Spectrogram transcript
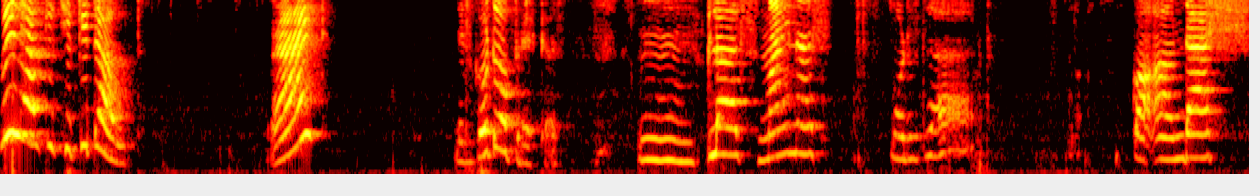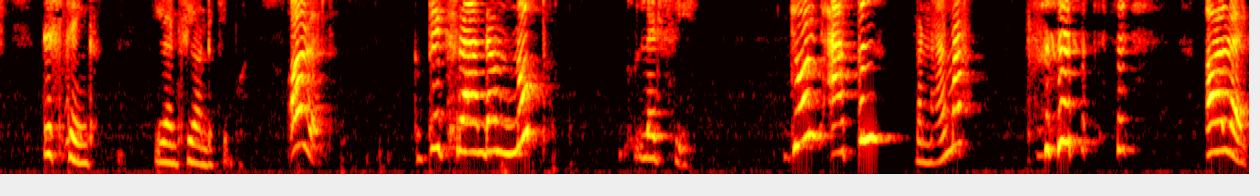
We'll have to check it out. Right? Let's go to operators. Mm, plus, minus, what is that? Um, dash, this thing you can see on the keyboard. Alright, pick random, nope. Let's see. Join apple, banana. Alright,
